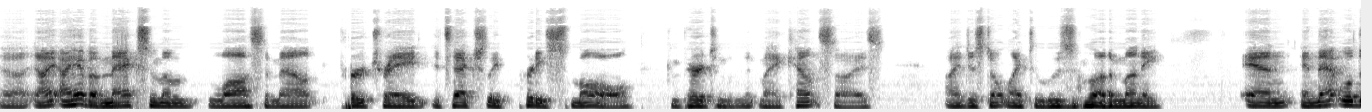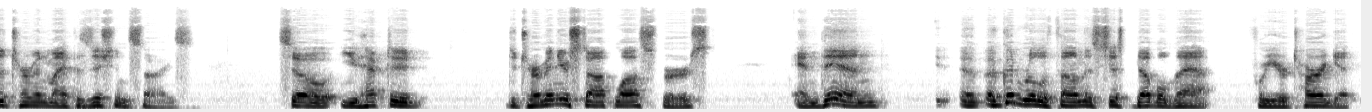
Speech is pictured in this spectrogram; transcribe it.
Uh, I, I have a maximum loss amount per trade. It's actually pretty small compared to my account size. I just don't like to lose a lot of money. And, and that will determine my position size. So you have to determine your stop loss first. And then a, a good rule of thumb is just double that for your target.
